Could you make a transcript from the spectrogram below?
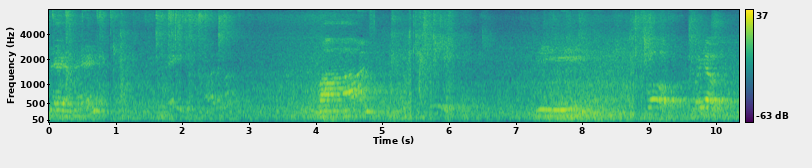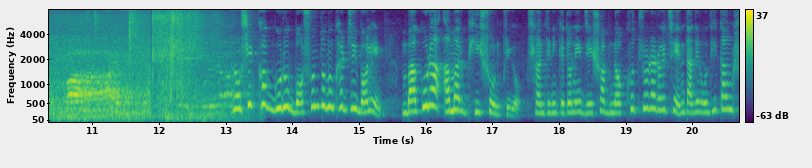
Seven, eight. One, three, four. প্রশিক্ষক গুরু বসন্ত মুখার্জি বলেন বাঁকুড়া আমার ভীষণ প্রিয় শান্তিনিকেতনে যেসব নক্ষত্ররা রয়েছেন তাদের অধিকাংশ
